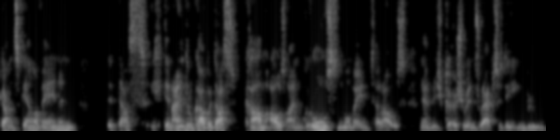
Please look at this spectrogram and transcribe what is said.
ganz gerne erwähnen, dass ich den Eindruck habe, das kam aus einem großen Moment heraus, nämlich Gershwins Rhapsody in Blue.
